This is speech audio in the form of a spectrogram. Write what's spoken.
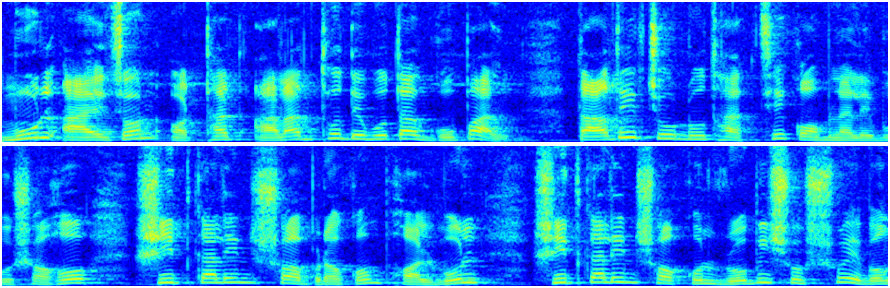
মূল আয়োজন, অর্থাৎ আরাধ্য দেবতা গোপাল, তাদের জন্য থাকছে কমলালেবু সহ শীতকালীন সব রকম ফলমূল, শীতকালীন সকল রবি শস্য এবং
